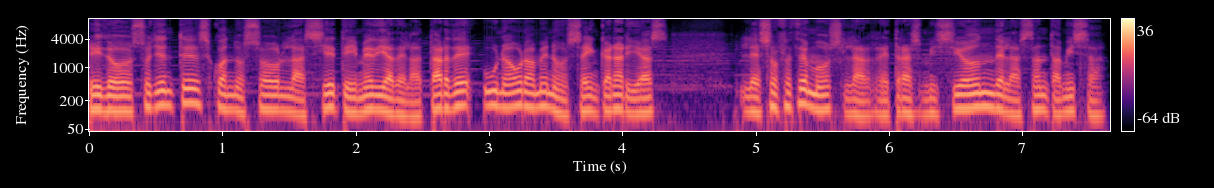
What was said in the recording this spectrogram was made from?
Queridos oyentes, cuando son las siete y media de la tarde, una hora menos en Canarias, les ofrecemos la retransmisión de la Santa Misa.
